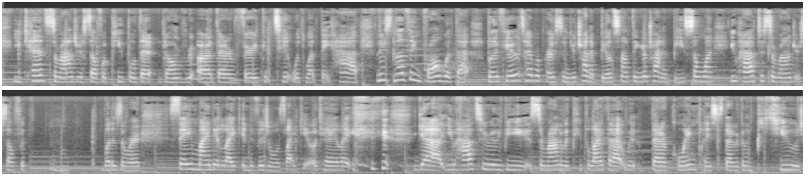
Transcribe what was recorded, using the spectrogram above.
you can't surround yourself with people that don't uh, that are very content with what they have. There's nothing wrong with that. But if you're the type of person you're trying to build something, you're trying to be someone, you have to surround yourself with mm, what is the word? Same minded like individuals like you okay? Like yeah you have to really be surrounded with people like that with that are going places that are to be huge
